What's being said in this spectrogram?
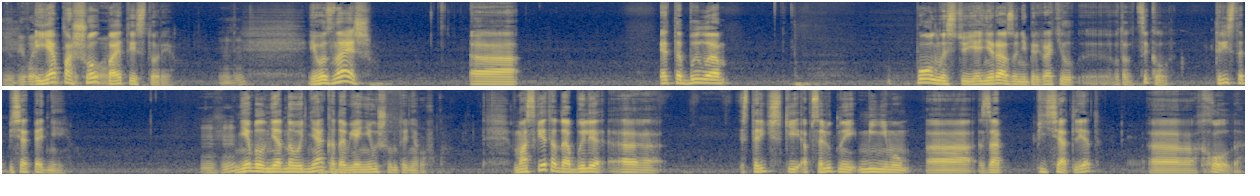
И я меня этими пошел по этой истории. Мгм. И вот знаешь, а, это было полностью, я ни разу не прекратил э, вот этот цикл, 355 дней. Мгм. Не было ни одного дня, когда бы я не вышел на тренировку. В Москве тогда были э, исторический абсолютный минимум э, за 50 лет э, холода.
